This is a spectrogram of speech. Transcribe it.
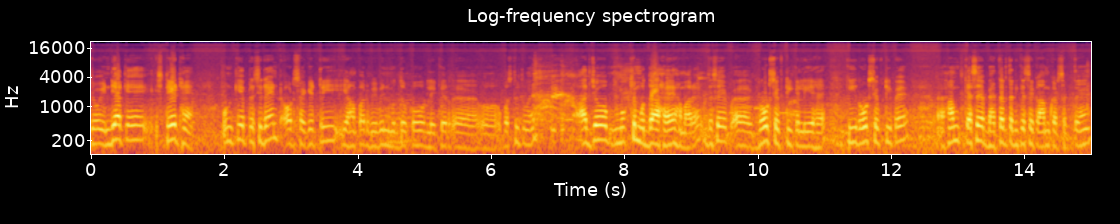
जो इंडिया के स्टेट हैं, उनके प्रेसिडेंट और सेक्रेटरी यहाँ पर विभिन्न मुद्दों को लेकर उपस्थित हुए हैं। आज जो मुख्य मुद्दा है हमारे, जैसे रोड सेफ्टी के लिए है कि रोड सेफ्टी पे हम कैसे बेहतर तरीके से काम कर सकते हैं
